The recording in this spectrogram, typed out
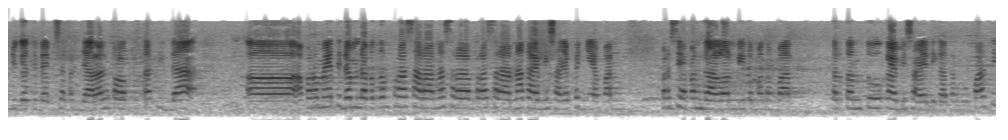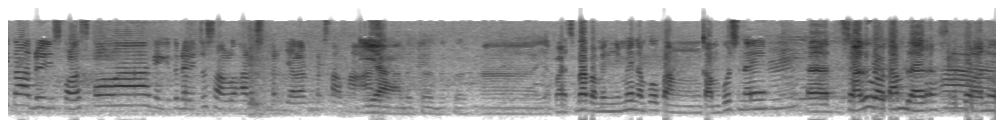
juga tidak bisa berjalan kalau kita tidak eh, apa namanya tidak mendapatkan prasarana sarana prasarana kayak misalnya penyiapan persiapan galon di tempat-tempat tertentu kayak misalnya di kantor bupati kah ada di sekolah-sekolah kayak gitu dan itu selalu harus berjalan bersamaan. Iya betul betul. Nah, ya pas sebab pemimpin nampu pang kampus nih Hmm. eh, selalu bawa tumbler seruntung Ah. anu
